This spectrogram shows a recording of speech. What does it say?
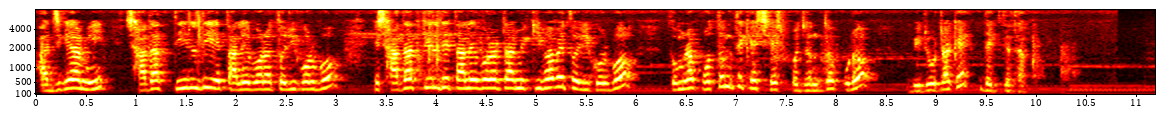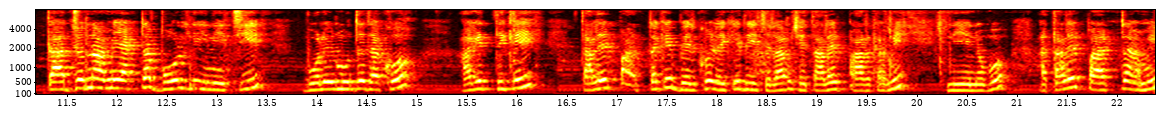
আজকে আমি সাদা তিল দিয়ে তালে বড়া তৈরি করব। এই সাদা তিল দিয়ে তালে বড়াটা আমি কীভাবে তৈরি করব, তোমরা প্রথম থেকে শেষ পর্যন্ত পুরো ভিডিওটাকে দেখতে থাকো। তার জন্য আমি একটা বোল নিয়ে নিয়েছি। বোলের মধ্যে দেখো, আগের থেকেই তালের পার্কটাকে বের করে রেখে দিয়েছিলাম, সেই তালের পার্ক আমি নিয়ে নেব। আর তালের পার্কটা আমি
